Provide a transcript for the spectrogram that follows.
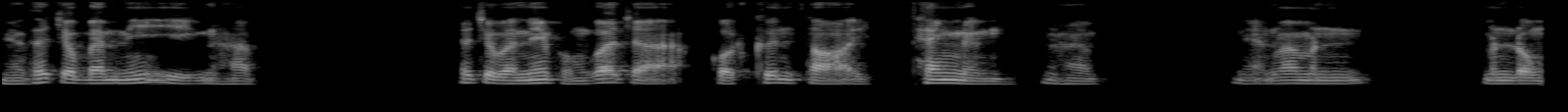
เนี่ยถ้าจบแบบนี้อีกนะครับ ถ้าจบแบบนี้ผมก็จะกดขึ้นต่ออีกแท่งหนึ่งนะครับ เนี่ยว่ามันมันลง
